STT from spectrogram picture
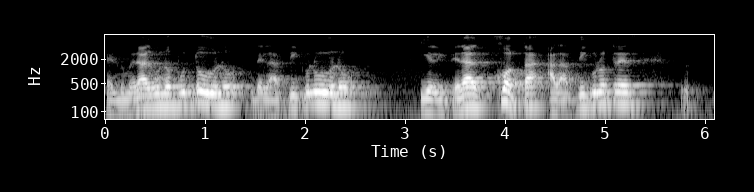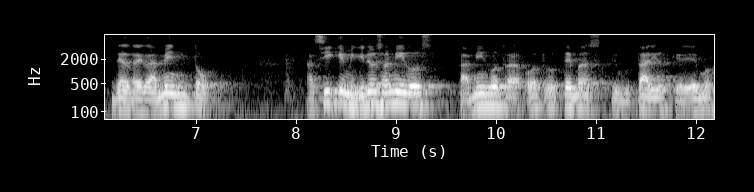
el numeral 1.1 del artículo 1 y el literal J al artículo 3 del reglamento. Así que, mis queridos amigos, también otra, otros temas tributarios que debemos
